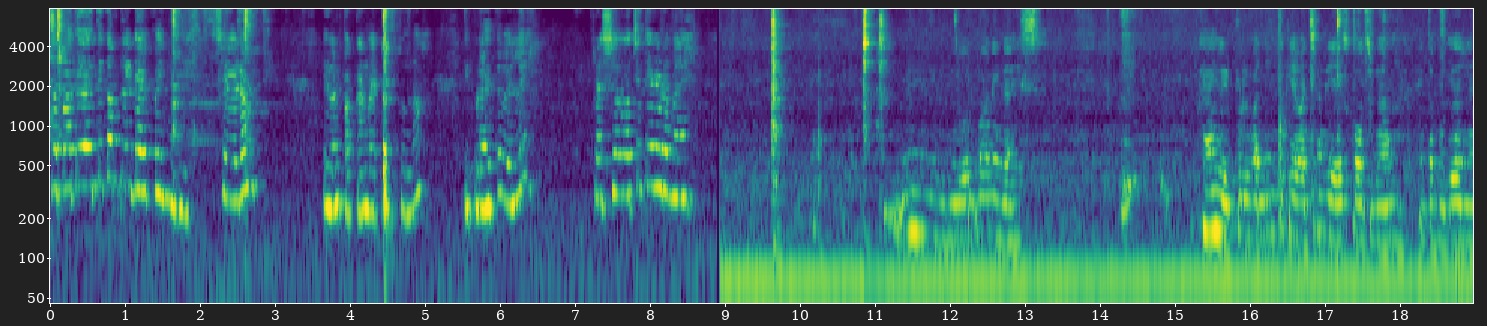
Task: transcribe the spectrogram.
చపాతీ అయితే కంప్లీట్ అయిపోయింది. చేయడం ఇదిగోండి పక్కన పెట్టేస్తున్నా. ఇప్పుడైతే వెళ్ళి ఫ్రెష్ వచ్చి తినడమే. గుడ్ మార్నింగ్ గైస్ కాదు ఇప్పుడు ఇవన్నీ మీకు వచ్చినాక చేసుకోవచ్చుగా ఇంత పొద్దుగానే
